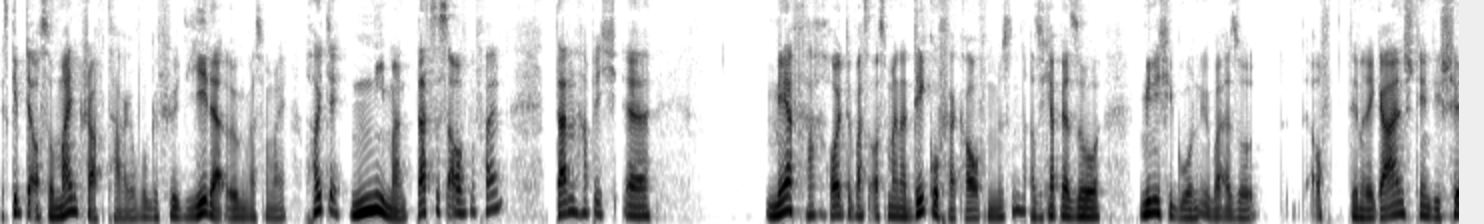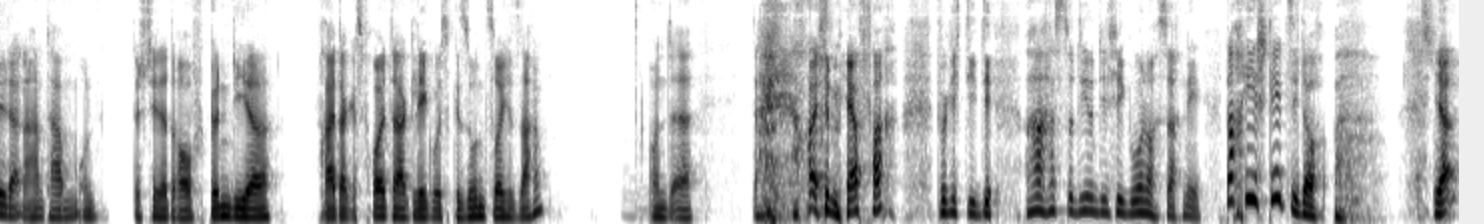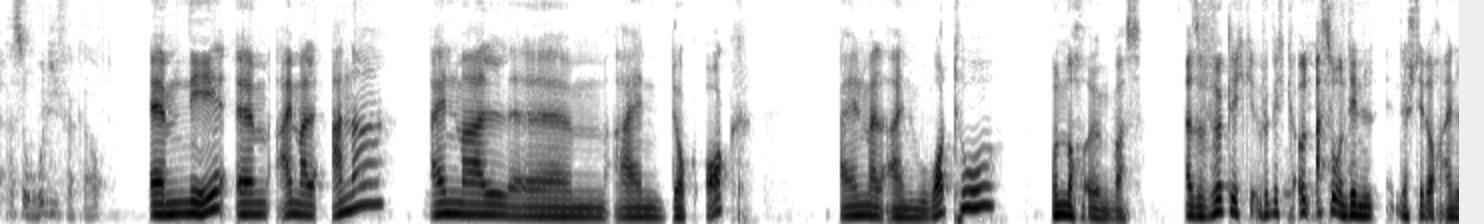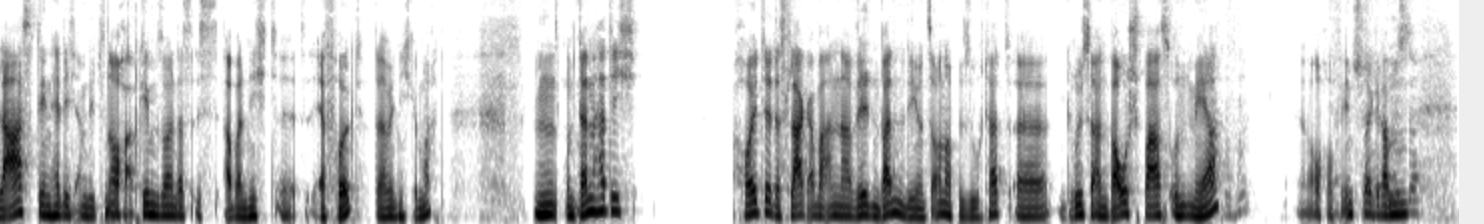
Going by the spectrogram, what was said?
Es gibt ja auch so Minecraft-Tage, wo gefühlt jeder irgendwas von Minecraft. Heute niemand. Das ist aufgefallen. Dann habe ich äh, mehrfach heute was aus meiner Deko verkaufen müssen. Also ich habe ja so Minifiguren über, also auf den Regalen stehen, die Schilder in der Hand haben und da steht da drauf, gönn dir, Freitag ist Freitag, Lego ist gesund, solche Sachen. Und äh, da heute mehrfach wirklich die, die, ah, hast du die und die Figur noch? Ich sag, nee. Doch, hier steht sie doch. Oh. Hast du, ja. hast du Woody verkauft? Ähm, nee, ähm, einmal Anna, einmal ähm, ein Doc Ock, einmal ein Watto und noch irgendwas. Also wirklich, wirklich. Und, ach so, und den, da steht auch ein Lars, den hätte ich am liebsten auch abgeben sollen. Das ist aber nicht äh, erfolgt. Da habe ich nicht gemacht. Mm, und dann hatte ich heute, das lag aber an einer wilden Bande, die uns auch noch besucht hat. Äh, Grüße an Bauspaß und mehr. Mhm. Auch auf Instagram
